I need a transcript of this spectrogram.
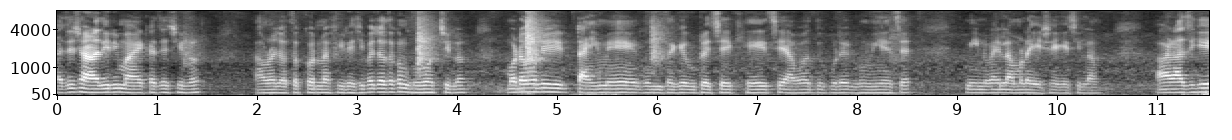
আজকে সারাদিনই মায়ের কাছে ছিল। আমরা যতক্ষণ না ফিরেছি বা যতক্ষণ ঘুমোচ্ছিল মোটামুটি টাইমে ঘুম থেকে উঠেছে, খেয়েছে, আবার দুপুরে ঘুমিয়েছে। মিনওয়াইল আমরা এসে গেছিলাম। আর আজকে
